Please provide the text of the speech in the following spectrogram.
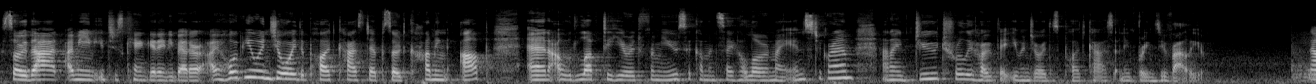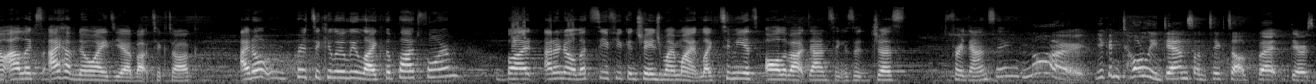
So that, I mean, it just can't get any better. I hope you enjoy the podcast episode coming up, and I would love to hear it from you. So come and say hello on my Instagram. And I do truly hope that you enjoy this podcast and it brings you value. Now, Alex, I have no idea about TikTok. I don't particularly like the platform. But I don't know, let's see if you can change my mind. Like to me, it's all about dancing. Is it just for dancing? No, you can totally dance on TikTok, but there's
